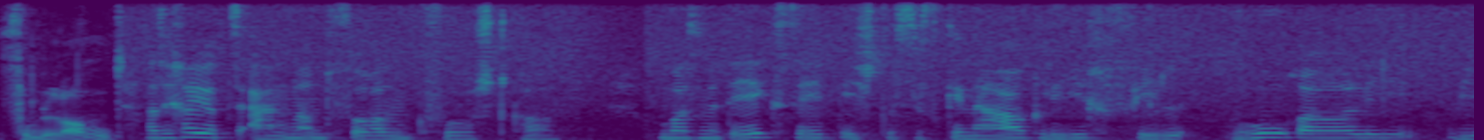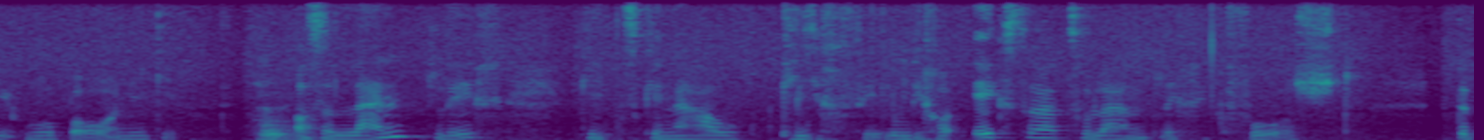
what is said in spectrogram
vom Land? Also ich habe ja in England vor allem geforscht. Und was man da sieht, ist, dass es genau gleich viel rurale wie urbane gibt. Hm. Also ländlich gibt es genau gleich viel. Und ich habe extra zu ländlichen geforscht. Der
